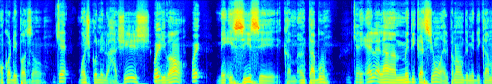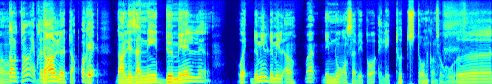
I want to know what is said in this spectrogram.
on connaît pas ça. OK. Moi, je connais le hashish Oui. au Liban. Oui. Mais ici, c'est comme un tabou. OK. Mais elle, elle a une médication, elle prend des médicaments. Dans le temps, elle prenait... Dans le temps. Ok. ouais. Dans les années 2000, ouais, 2000-2001. Ouais. Même nous, on savait pas. Elle est toute stone comme ça. What?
